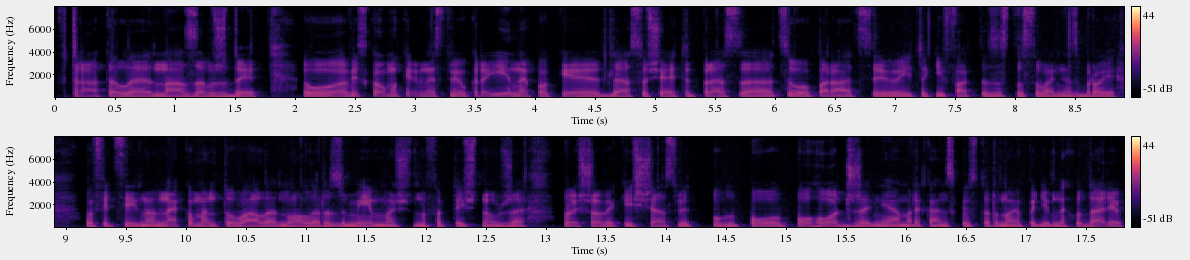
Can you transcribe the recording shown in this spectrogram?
втратили назавжди у військовому керівництві України. Поки для Associated Press е, цю операцію і такі факти застосування зброї офіційно не коментували. Ну але розуміємо, що фактично вже пройшов якийсь час від погодження американською стороною подібних ударів.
